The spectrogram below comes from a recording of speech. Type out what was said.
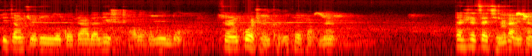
必将决定一个国家的历史潮流和运动。虽然过程可能会缓慢，但是在情感上，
